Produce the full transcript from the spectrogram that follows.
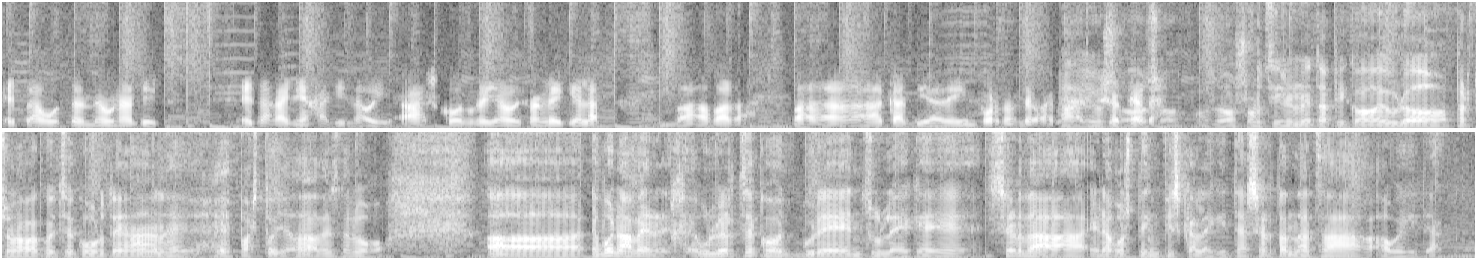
ezagutzen deunatik, eta gaine jakin da hori askoz gehiago izan leikela, ba, bada, bada kantidade importante bat. Bai, oso, oso, oso, sortzirun eta piko euro pertsona bakoitzeko urtean, e, e, pastoia da, desde luego. Uh, e, bueno, a ver, ulertzeko gure entzulek, e, zer da eragozpen fiskala egitea, zertan datza hau egiteak?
